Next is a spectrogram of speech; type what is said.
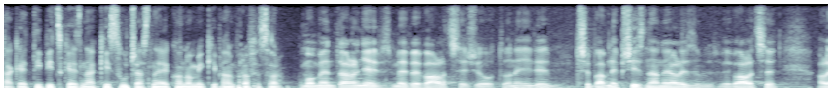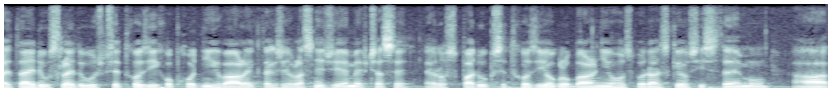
také typické znaky súčasnej ekonomiky, pán profesor? Momentálně jsme ve válce, že jo? to nejde třeba v nepřiznané, ale ve válce, ale ta je důsledů už předchozích obchodních válek, takže vlastně žijeme v čase rozpadu předchozího globálního hospodářského systému a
